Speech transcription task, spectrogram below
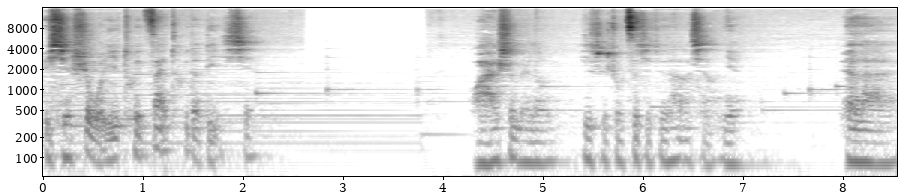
已经是我一退再退的底线。我还是没能抑制住自己对他的想念。原来，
